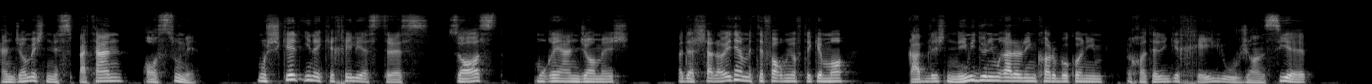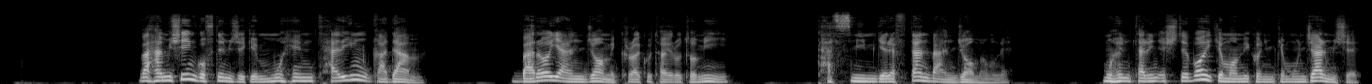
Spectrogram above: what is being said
انجامش نسبتا آسونه. مشکل اینه که خیلی استرس زاست موقع انجامش و در شرایطی هم اتفاق میفته که ما قبلش نمی‌دونیم قرار این کار بکنیم به خاطر اینکه خیلی اورژانسیه. و همیشه این گفته میشه که مهمترین قدم برای انجام cricothyrotomy تصمیم گرفتن به انجاممونه. مهمترین اشتباهی که ما می‌کنیم که منجر میشه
